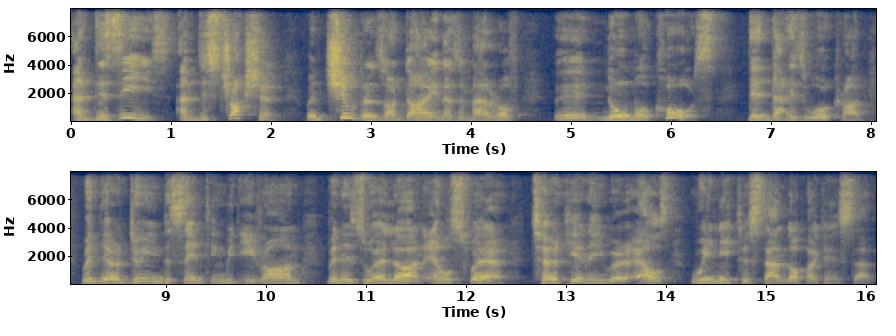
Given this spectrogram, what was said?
and disease and destruction, when children are dying as a matter of uh, normal course, then that is war crime. When they are doing the same thing with Iran, Venezuela and elsewhere, Turkey and anywhere else, we need to stand up against that.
